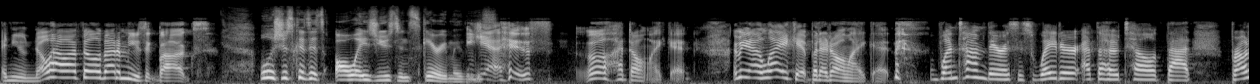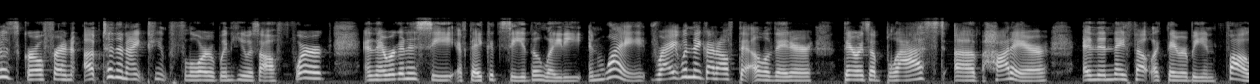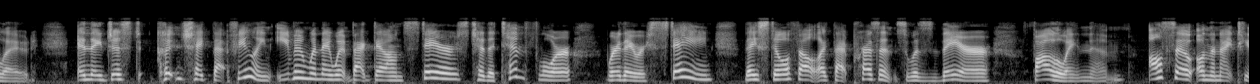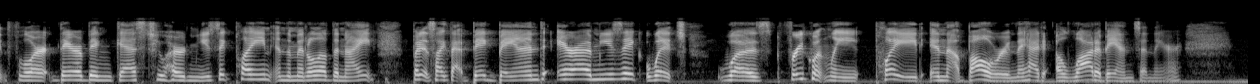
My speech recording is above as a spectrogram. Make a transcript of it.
And you know how I feel about a music box. Well, it's just because it's always used in scary movies. Yes. Oh, I don't like it. I mean, I like it, but I don't like it. One time there was this waiter at the hotel that brought his girlfriend up to the 19th floor when he was off work, and they were going to see if they could see the lady in white. Right when they got off the elevator, there was a blast of hot air, and then they felt like they were being followed. And they just couldn't shake that feeling. Even when they went back downstairs to the 10th floor where they were staying, they still felt like that presence was there following them. Also, on the 19th floor, there have been guests who heard music playing in the middle of the night, but it's like that big band era music, which was frequently played in that ballroom. They had a lot of bands in there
